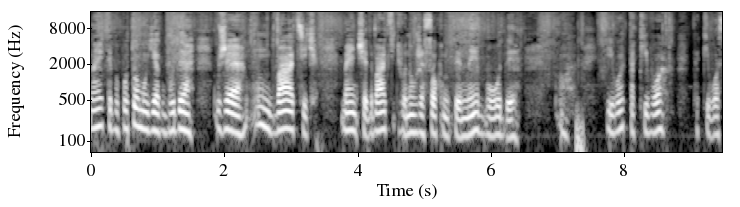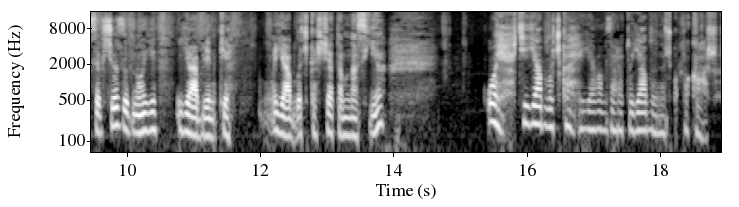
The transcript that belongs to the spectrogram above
Знаєте, бо потім, як буде вже 20, менше 20, воно вже сохнути не буде. О, і от такі во, такі во, це все з одної яблінки. Яблучка ще там у нас є. Ой, ті яблучка, я вам зараз ту яблуночку покажу.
